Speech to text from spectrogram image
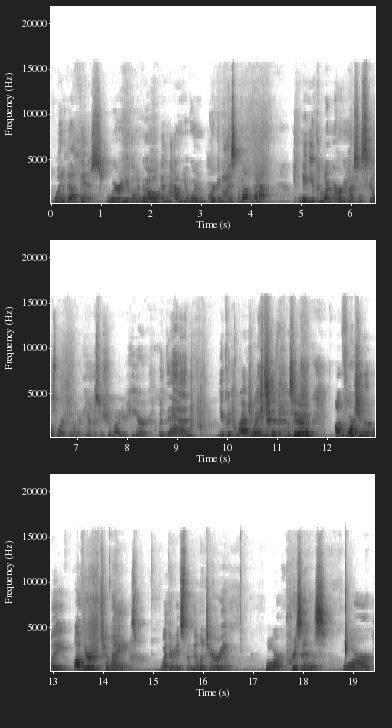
what about this? Where are you going to go and how are you going to organize about that? Maybe you can learn your organizing skills working on the campus issue while you're here, but then you could graduate to, unfortunately, other terrains, whether it's the military or prisons or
